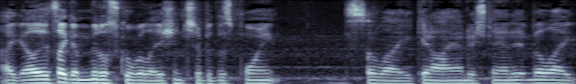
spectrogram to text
like oh, it's like a middle school relationship at this point. So like you know I understand it, but like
